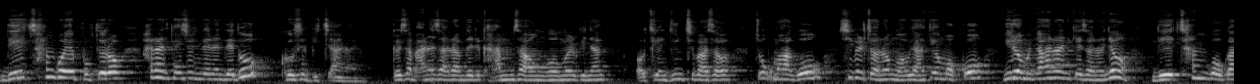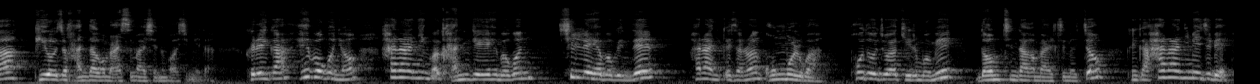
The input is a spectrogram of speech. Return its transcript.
내 창고에 붓도록 하나님께 해주신다는데도 그것을 믿지 않아요. 그래서 많은 사람들이 감사원금을 그냥 어떻게 눈치 봐서 조금 하고 11조는 뭐 그냥 떼어먹고 이러면요 하나님께서는요 내 창고가 비어져 간다고 말씀하시는 것입니다. 그러니까 회복은요 하나님과 관계의 회복은 신뢰 회복인데 하나님께서는 곡물과 포도주와 기름 부음이 넘친다고 말씀했죠. 그러니까 하나님의 집에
